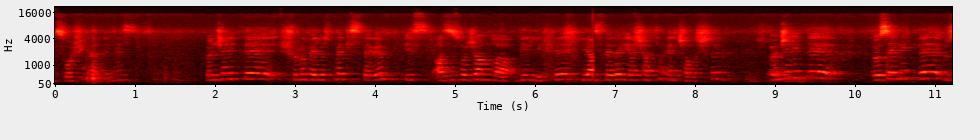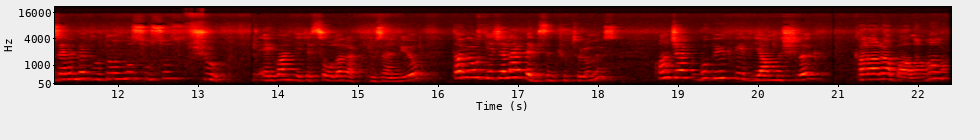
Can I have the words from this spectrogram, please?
Hepiniz hoş geldiniz. Öncelikle şunu belirtmek isterim. Biz Aziz Hocam'la birlikte Diyarbakır'ı yaşatmaya çalıştık. Öncelikle özellikle üzerinde durduğumuz husus şu. Eyvan Gecesi olarak düzenliyor. Tabii o geceler de bizim kültürümüz. Ancak bu büyük bir yanlışlık. Karara bağlama,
